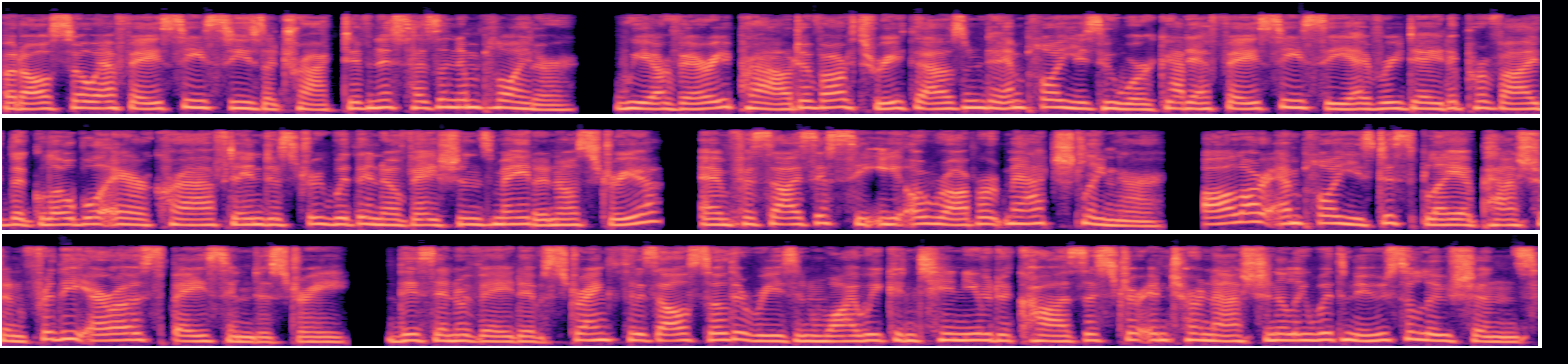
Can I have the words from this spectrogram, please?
but also FACC's attractiveness as an employer. We are very proud of our 3,000 employees who work at FACC every day to provide the global aircraft industry with innovations made in Austria, emphasizes CEO Robert Machtlinger. All our employees display a passion for the aerospace industry. This innovative strength is also the reason why we continue to cause a stir internationally with new solutions.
